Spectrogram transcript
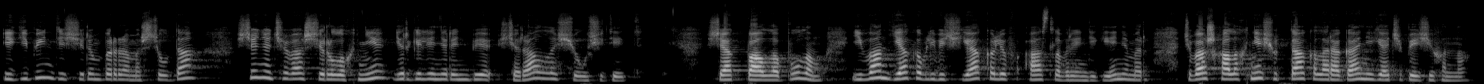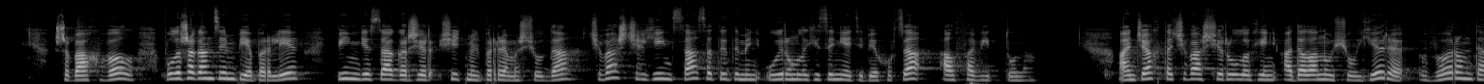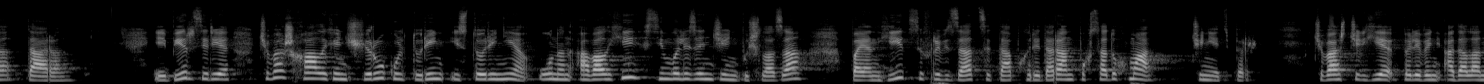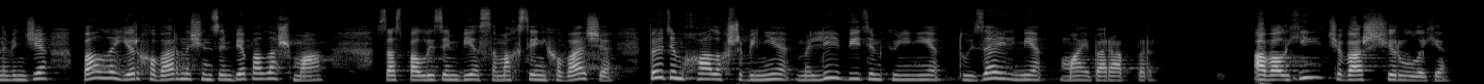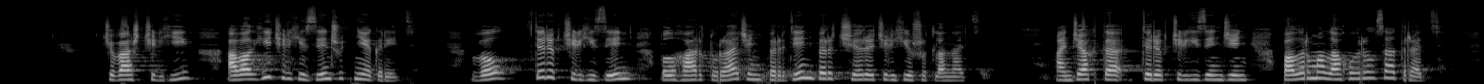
Игибинде ширим біррамыш жылда, шеня чываш ширылықне ергеленеренбе шыраллы шул шидет. Шак балла пулым Иван Яковлевич Яковлев аслы врендегенемір, чываш халықне шутта каларагане ячіпе жихынна. Шыбах вăл, зембе бірле, пинде сагыр жер шетмел бірреміш жылда, чываш чилгейн саса тыдымен уйрымлы хизене тебе хурса алфавит туна. Анчах тачваш ширулығын адалану шул ері вырымда тарын. Эбир зире чуваш халыхын ширу культурин историне унын авалхи символизенчен пушлаза, паянхи цифровизации тап хридаран пухсадухма чинетпір. Чуваш чилге пілівін адаланывінже баллы ер хыварны шинзембе паллашма, Саспаллызембе самахсен хывачы, пөдім халық шыбине мілі видим күніне туйза илме май бараппыр. Авалхи чываш ширулығы. Чываш чилхи, авалхи чилхизен шутне кірет. Выл, терек чилхизен, бұлғар турачын бірден бір чері чилхи шутланат. Анжақта терек чилхизен жен палырмалақ уйрылзадырат.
